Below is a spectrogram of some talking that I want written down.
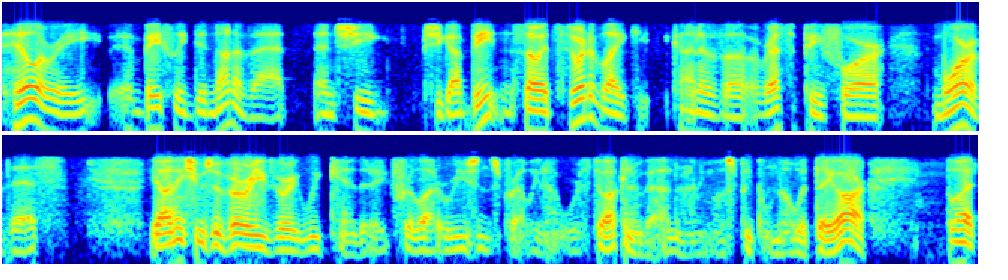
Hillary who basically did none of that, and she she got beaten. So it's sort of like kind of a, a recipe for more of this. Yeah, I think she was a very, very weak candidate for a lot of reasons, probably not worth talking about, and I think most people know what they are. But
